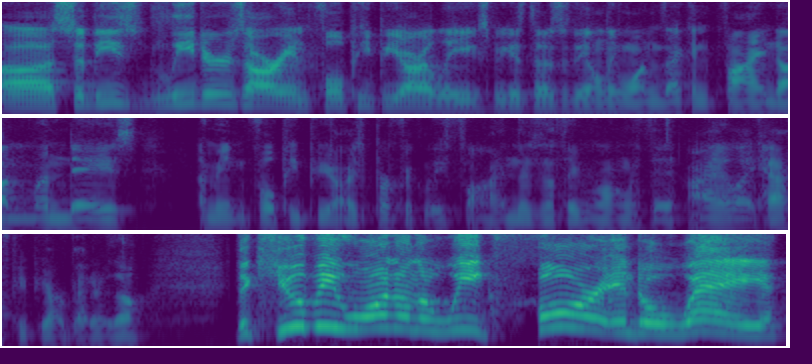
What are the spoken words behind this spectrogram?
Uh, so these leaders are in full PPR leagues because those are the only ones I can find on Mondays. I mean, full PPR is perfectly fine. There's nothing wrong with it. I like half PPR better though. The QB one on the week four and away.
